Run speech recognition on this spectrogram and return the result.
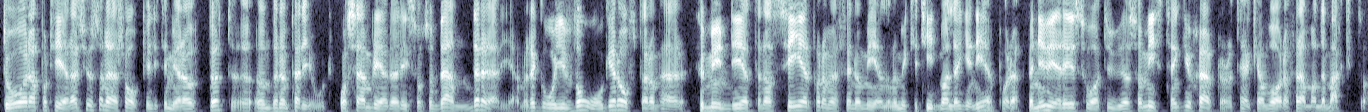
då rapporteras ju sådana här saker lite mer öppet under en period. Och sen blev det liksom som vände det där igen. Och det går ju vågor ofta de här, hur myndigheterna ser på de här fenomenen och hur mycket tid man lägger ner på det. Men nu är det ju så att USA misstänker ju självklart att det här kan vara främmande makt. Va?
